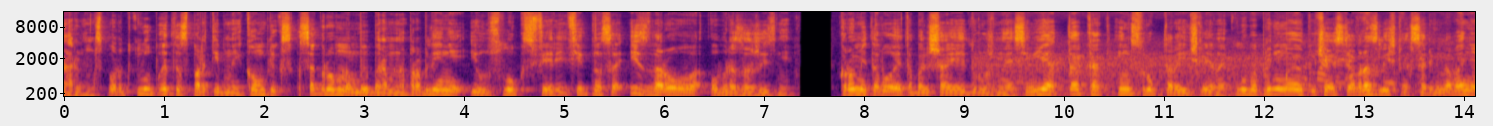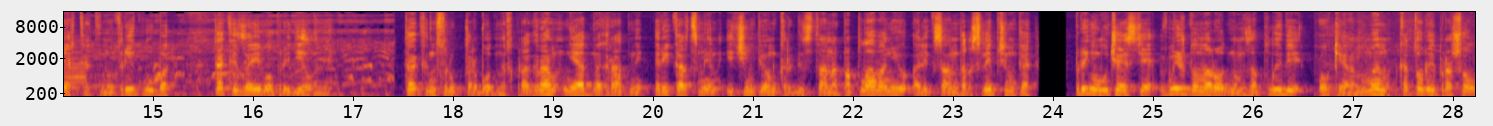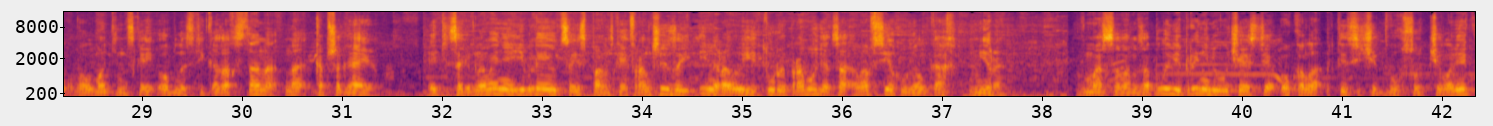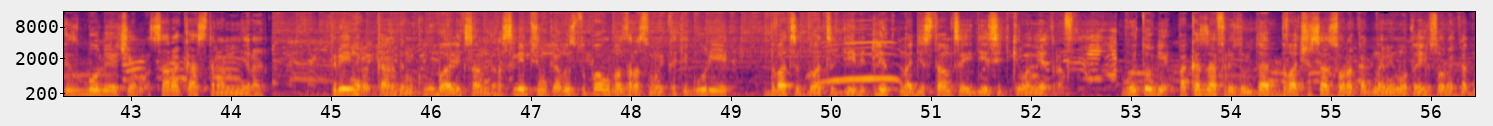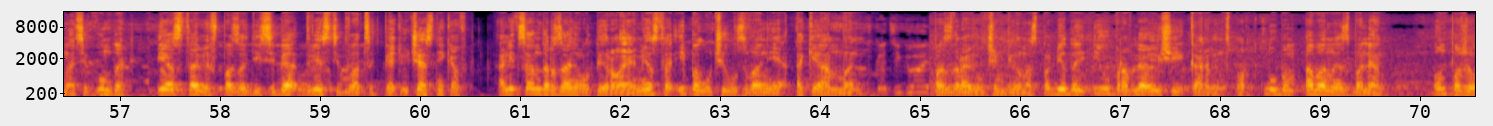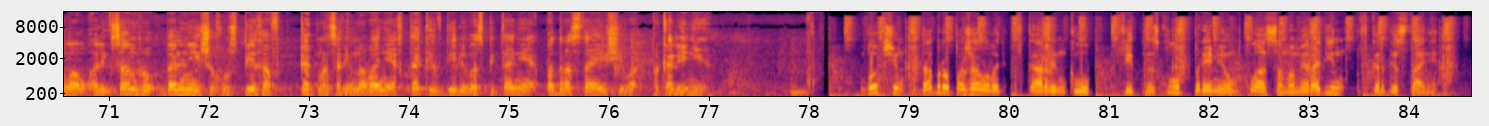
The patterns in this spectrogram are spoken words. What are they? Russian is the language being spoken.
Карвин Спортклуб – это спортивный комплекс с огромным выбором направлений и услуг в сфере фитнеса и здорового образа жизни. Кроме того, это большая и дружная семья, так как инструкторы и члены клуба принимают участие в различных соревнованиях как внутри клуба, так и за его пределами. Так, инструктор водных программ, неоднократный рекордсмен и чемпион Кыргызстана по плаванию Александр Слепченко принял участие в международном заплыве «Океанмен», который прошел в Алматинской области Казахстана на Капшагае. Эти соревнования являются испанской франшизой и мировые туры проводятся во всех уголках мира. В массовом заплыве приняли участие около 1200 человек из более чем 40 стран мира. Тренер Карвин-клуба Александр Слепченко выступал в возрастной категории 20-29 лет на дистанции 10 километров. В итоге, показав результат 2 часа 41 минута и 41 секунда и оставив позади себя 225 участников, Александр занял первое место и получил звание «Океанмен». Поздравил чемпиона с победой и управляющий Карвин спортклубом Аванес Балян. Он пожелал Александру дальнейших успехов как на соревнованиях, так и в деле воспитания подрастающего поколения. В общем, добро пожаловать в Карвин клуб, фитнес-клуб премиум класса номер один в Кыргызстане.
